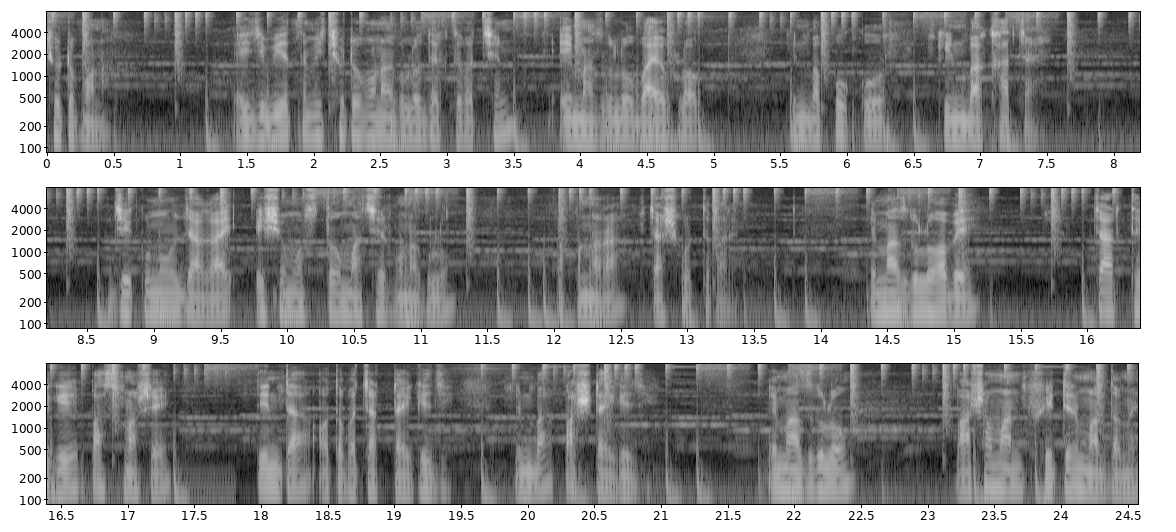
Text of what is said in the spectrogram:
ছোট পোনা। এই যে ভিয়েতনামি ছোট পোনাগুলো দেখতে পাচ্ছেন, এই মাছগুলো বায়োফ্লক কিংবা পুকুর কিংবা খাঁচায়। যে কোনো জায়গায় এই সমস্ত মাছের পোনাগুলো আপনারা চাষ করতে পারেন। এই মাছগুলো হবে চার থেকে পাঁচ মাসে তিনটা অথবা চারটায় কেজি কিংবা পাঁচটায় কেজি। এই মাছগুলো ভাসমান ফিটের মাধ্যমে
